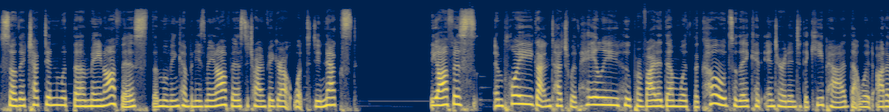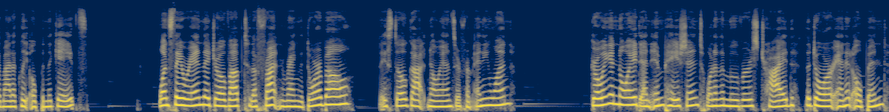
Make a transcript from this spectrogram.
So they checked in with the main office, the moving company's main office, to try and figure out what to do next. The office employee got in touch with Haley, who provided them with the code so they could enter it into the keypad that would automatically open the gates. Once they were in, they drove up to the front and rang the doorbell. They still got no answer from anyone. Growing annoyed and impatient, one of the movers tried the door and it opened.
